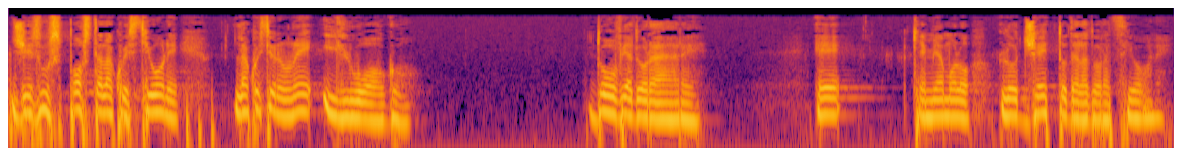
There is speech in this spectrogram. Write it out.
Gesù sposta la questione, la questione non è il luogo dove adorare, è, chiamiamolo, l'oggetto dell'adorazione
